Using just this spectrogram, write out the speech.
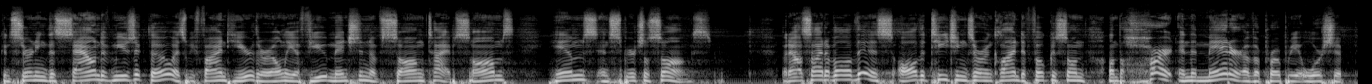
Concerning the sound of music, though, as we find here, there are only a few mention of song types psalms, hymns, and spiritual songs. But outside of all this, all the teachings are inclined to focus on, on the heart and the manner of appropriate worship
